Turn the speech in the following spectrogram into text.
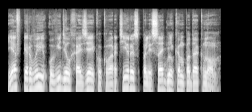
я впервые увидел хозяйку квартиры с полисадником под окном.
